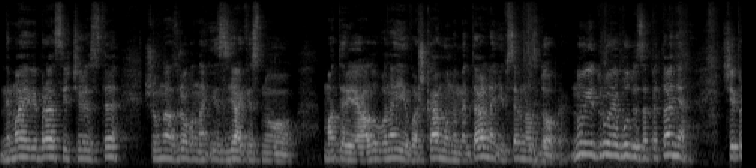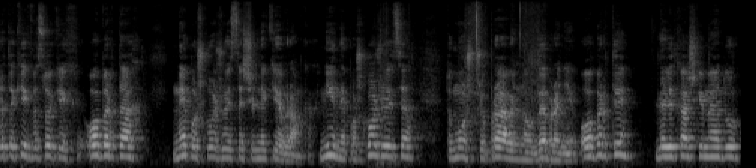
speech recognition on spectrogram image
Немає вібрації через те, що вона зроблена із якісного матеріалу, вона є важка, монументальна і все в нас добре. Ну і друге буде запитання, чи при таких високих обертах не пошкоджуються щільники в рамках. Ні, не пошкоджуються, тому що правильно вибрані оберти для відкачки меду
